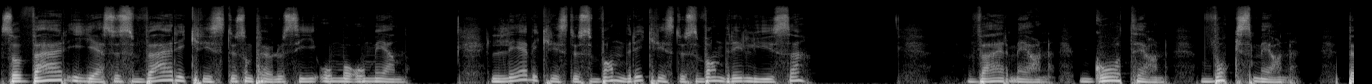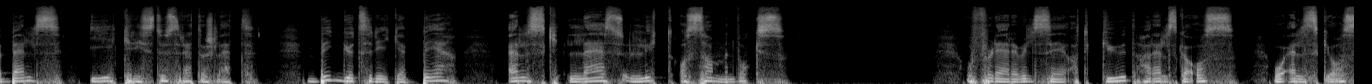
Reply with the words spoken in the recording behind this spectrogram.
Så vær i Jesus, vær i Kristus, som Paulus sier om og om igjen. Lev i Kristus, vandre i Kristus, vandre i lyset. Vær med Han, gå til Han, voks med Han. Bebels i Kristus, rett og slett. Bygg Guds rike, be, elsk, les, lytt og sammenvoks. Og flere vil se at Gud har elska oss, og elsker oss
